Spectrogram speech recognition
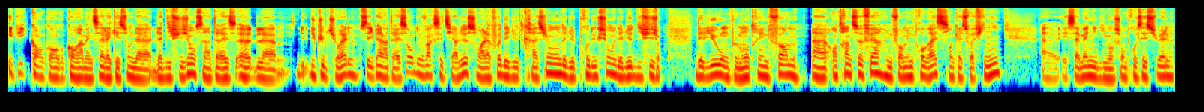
et puis, quand, on ramène ça à la question de la, diffusion, c'est intéressant, euh, du, culturel, c'est hyper intéressant de voir que ces tiers-lieux sont à la fois des lieux de création, des lieux de production et des lieux de diffusion. Des lieux où on peut montrer une forme euh, en train de se faire, une forme in progress sans qu'elle soit finie, euh, et ça mène une dimension processuelle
